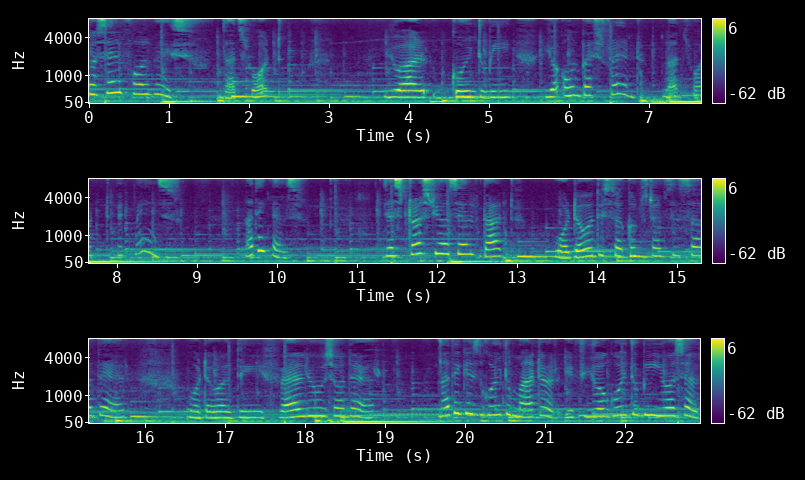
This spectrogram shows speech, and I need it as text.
yourself always. That's what you are going to be your own best friend. That's what it means. Nothing else. Just trust yourself that whatever the circumstances are there whatever the values are there nothing is going to matter if you are going to be yourself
